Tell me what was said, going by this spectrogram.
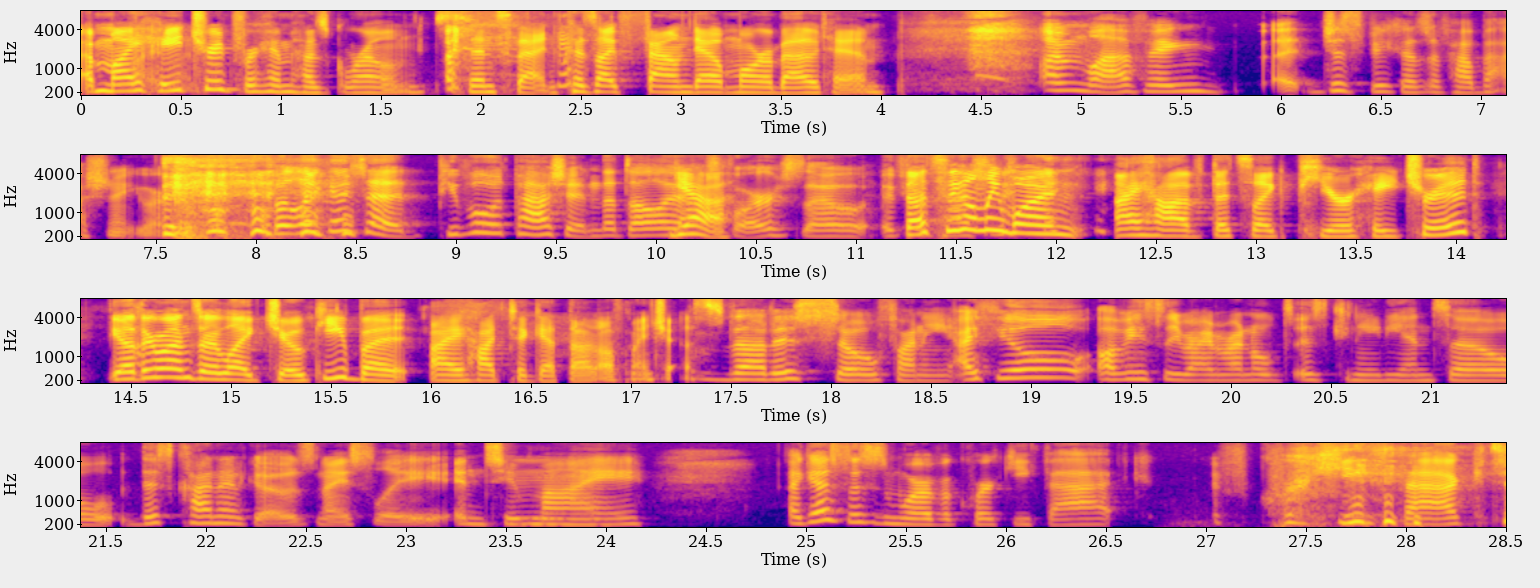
Uh, My hatred for him has grown since then because I found out more about him. I'm laughing uh, just because of how passionate you are. but like I said, people with passion, that's all I Yeah. ask for. So if That's the only one I have that's like pure hatred. The other ones are like jokey, but I had to get that off my chest. That is so funny. I feel obviously Ryan Reynolds is Canadian, so this kind of goes nicely into Mm. my. I guess this is more of a quirky fact. Quirky fact.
